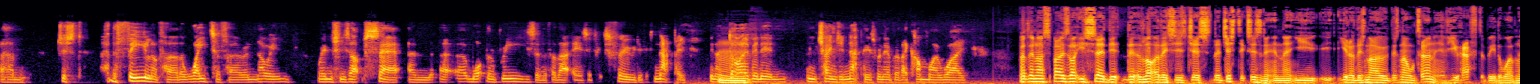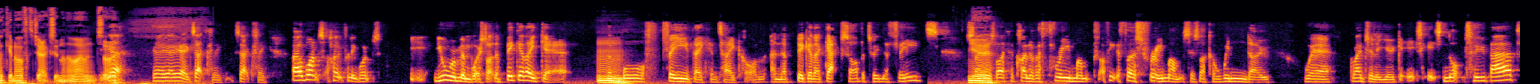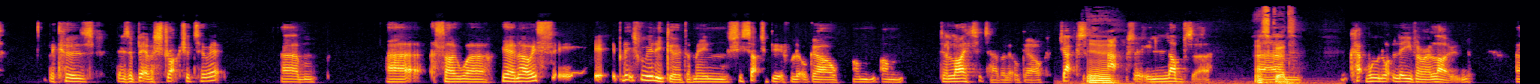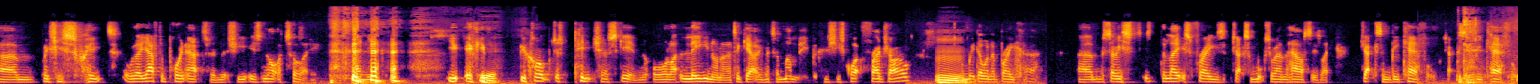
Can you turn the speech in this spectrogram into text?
um, just the feel of her, the weight of her, and knowing when she's upset and uh, uh, what the reason for that is. If it's food, if it's nappy, you know, mm. diving in and changing nappies whenever they come my way. But then I suppose, like you said, that, that a lot of this is just logistics, isn't it? In that you, you know, there's no, there's no alternative. You have to be the one looking after Jackson at the moment. So. Yeah, yeah, yeah, yeah, exactly, exactly. Uh, once, hopefully, once you'll remember what it's like. The bigger they get, mm. the more feed they can take on, and the bigger the gaps are between the feeds. So yeah. there's like a kind of a three month. I think the first three months is like a window where gradually you get, it's it's not too bad because there's a bit of a structure to it. Um, uh, so uh, yeah, no, it's it, it, but it's really good. I mean, she's such a beautiful little girl. I'm I'm delighted to have a little girl. Jackson yeah. absolutely loves her. That's um, good. Cat will not leave her alone um, when she's sweet. Although you have to point out to him that she is not a toy. And you, you, if you yeah. you can't just pinch her skin or like lean on her to get over to mummy because she's quite fragile, mm. and we don't want to break her. Um, so he's, the latest phrase Jackson walks around the house is like, Jackson, be careful. Jackson, be careful.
